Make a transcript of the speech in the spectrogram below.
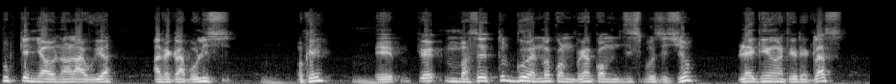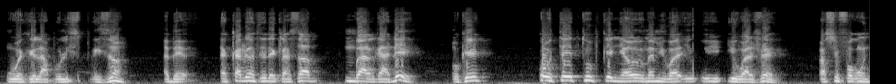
pour Kenya dans la rue, hein, avec la police. OK? Et que, bah, c'est tout le gouvernement qu'on prend comme disposition, les gens rentrée des classes, ou est que la police présent? Eh bien, le cas de rentrée des classes, on va le regarder. OK? Côté troupe Kenya, eux-mêmes, ils vont ils- ils vont le faire. Parce qu'il faut qu'on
